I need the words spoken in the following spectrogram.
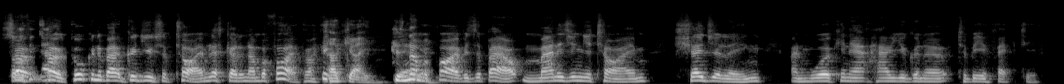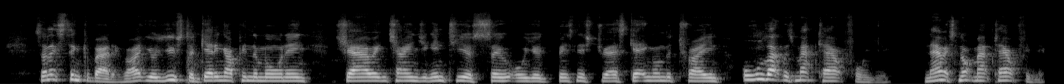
So, so, so, talking about good use of time, let's go to number five, right? Okay. Because yeah, number yeah. five is about managing your time, scheduling, and working out how you're going to to be effective. So let's think about it, right? You're used to getting up in the morning, showering, changing into your suit or your business dress, getting on the train. All that was mapped out for you. Now it's not mapped out for you.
